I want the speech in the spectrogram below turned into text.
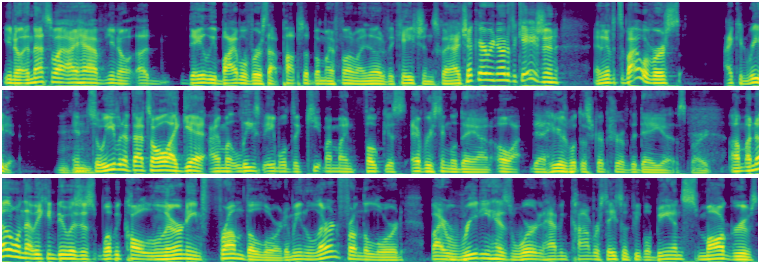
you know, and that's why I have, you know, a daily Bible verse that pops up on my phone, my notifications. 'Cause I check every notification. And if it's a Bible verse, I can read it. And so even if that's all I get, I'm at least able to keep my mind focused every single day on, oh, yeah, here's what the scripture of the day is. Right. Um, another one that we can do is just what we call learning from the Lord. And we learn from the Lord by reading His Word and having conversations with people, being in small groups,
